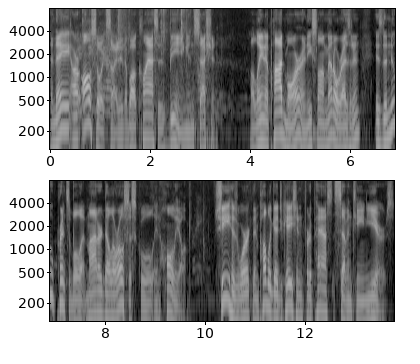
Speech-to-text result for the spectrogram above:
and they are also excited about classes being in session. Elena Podmore, an East Longmeadow resident, is the new principal at Mater Dolorosa School in Holyoke. She has worked in public education for the past 17 years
